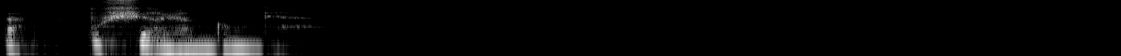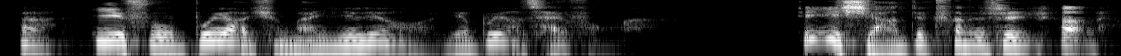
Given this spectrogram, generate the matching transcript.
啊，不需要人工的。啊，衣服不要去买衣料，也不要裁缝啊，这一想就穿在身上了。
